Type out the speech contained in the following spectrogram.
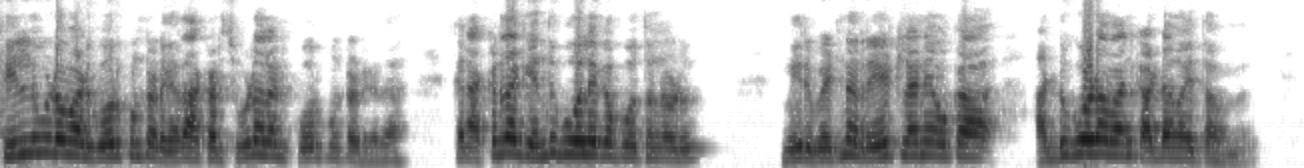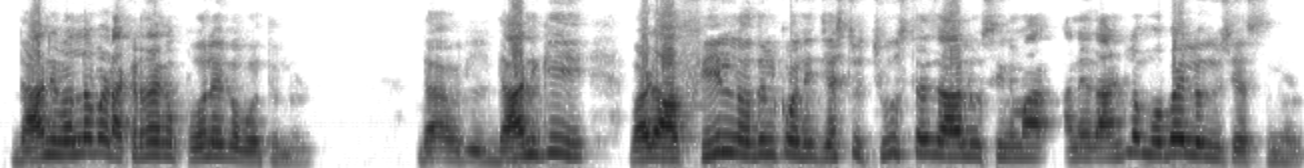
ఫీల్ని కూడా వాడు కోరుకుంటాడు కదా అక్కడ చూడాలని కోరుకుంటాడు కదా. కానీ అక్కడ దాకా ఎందుకు పోలేకపోతున్నాడు? మీరు పెట్టిన రేట్లనే ఒక అడ్డుగోడ వానికి అడ్డమవుతా ఉన్నది. దానివల్ల వాడు అక్కడ దాకా పోలేకపోతున్నాడు. దా దానికి వాడు ఆ ఫీల్ని వదులుకొని జస్ట్ చూస్తే చాలు సినిమా అనే దాంట్లో మొబైల్లో చూసేస్తున్నాడు.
